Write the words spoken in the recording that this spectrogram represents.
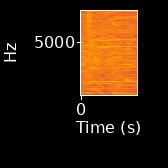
on the.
